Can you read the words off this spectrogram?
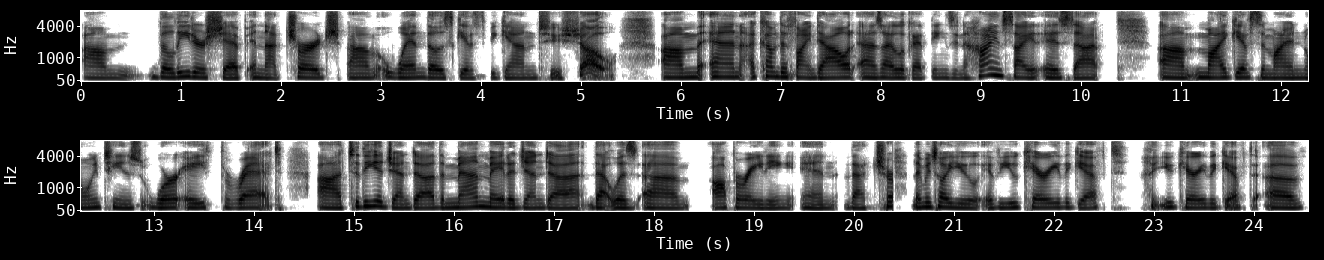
um, the leadership in that church um, when those gifts began to show. Um, and I come to find out as I look at things in hindsight is that um, my gifts and my anointings were a threat uh, to the agenda, the man made agenda that was um, operating in that church. Let me tell you, if you carry the gift, you carry the gift of,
